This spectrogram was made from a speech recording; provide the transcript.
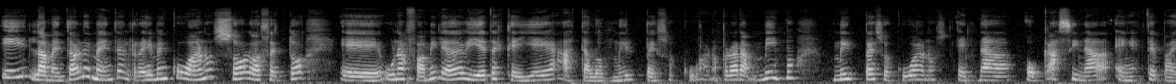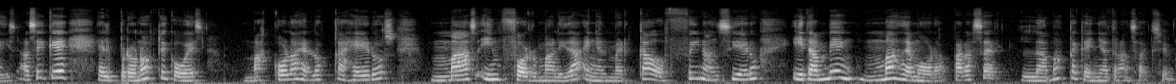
y lamentablemente el régimen cubano solo aceptó eh, una familia de billetes que llega hasta los 1000 pesos cubanos. Pero ahora mismo mil pesos cubanos es nada o casi nada en este país. Así que el pronóstico es más colas en los cajeros, más informalidad en el mercado financiero y también más demora para hacer la más pequeña transacción.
